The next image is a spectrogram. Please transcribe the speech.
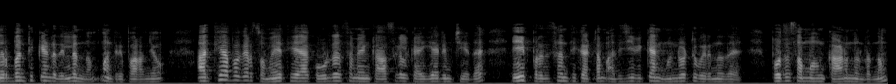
നിർബന്ധിക്കേണ്ടതില്ലെന്നും മന്ത്രി പറഞ്ഞു. അധ്യാപകർ സ്വമേധയാ കൂടുതൽ സമയം ക്ലാസുകൾ കൈകാര്യം ചെയ്ത് ഈ പ്രതിസന്ധി ഘട്ടം അതിജീവിക്കാൻ മുന്നോട്ട് വരുന്നത് പൊതുസമൂഹം കാണുന്നുണ്ടെന്നും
